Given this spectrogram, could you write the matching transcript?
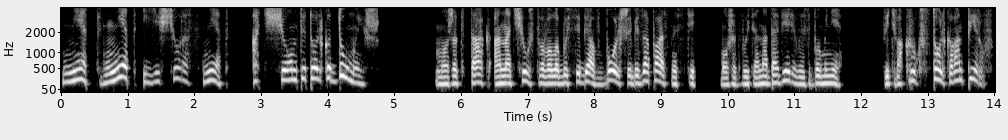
Нет, нет и еще раз нет. О чем ты только думаешь? Может, так она чувствовала бы себя в большей безопасности, может быть, она доверилась бы мне, ведь вокруг столько вампиров.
